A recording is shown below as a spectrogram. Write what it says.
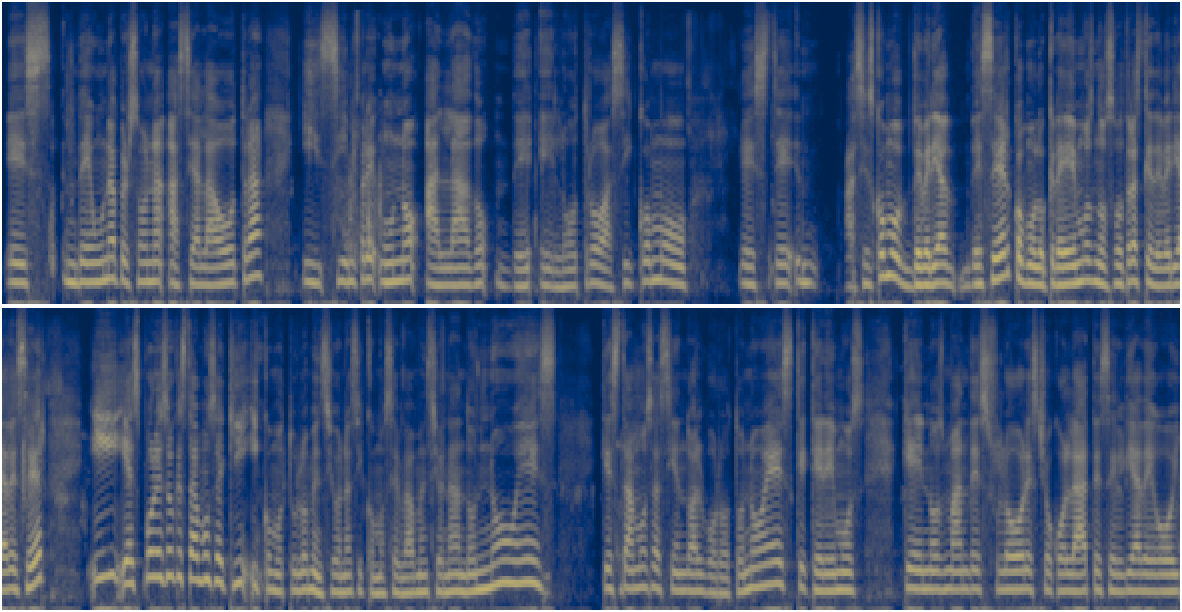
es de una persona hacia la otra y siempre uno al lado del el otro, así como este así es como debería de ser, como lo creemos nosotras que debería de ser. Y es por eso que estamos aquí y como tú lo mencionas y como se va mencionando, no es que estamos haciendo alboroto, no es que queremos que nos mandes flores, chocolates el día de hoy,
